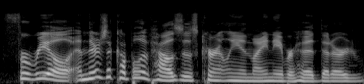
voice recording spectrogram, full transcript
For real. And there's a couple of houses currently in my neighborhood that are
